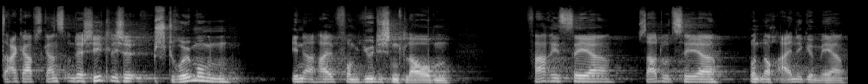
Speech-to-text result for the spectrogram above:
da gab es ganz unterschiedliche Strömungen innerhalb vom jüdischen Glauben. Pharisäer, Sadduzäer und noch einige mehr.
